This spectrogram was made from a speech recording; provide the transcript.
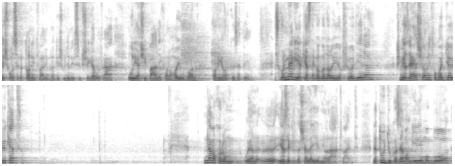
és valószínűleg a tanítványoknak is ugyanis szüksége volt rá. Óriási pánik van a hajóban a vihar közepén. És akkor megérkeznek a gadalaiak földjére, és mi az első, ami fogadja őket? Nem akarom olyan érzékletesen leírni a látványt. De tudjuk az evangéliumokból,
